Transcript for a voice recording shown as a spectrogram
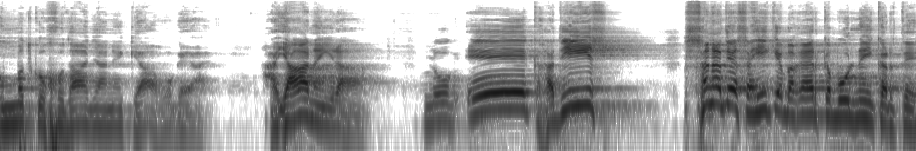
امت کو خدا جانے کیا ہو گیا ہے۔ حیا نہیں رہا۔ لوگ ایک حدیث سند صحیح کے بغیر قبول نہیں کرتے۔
